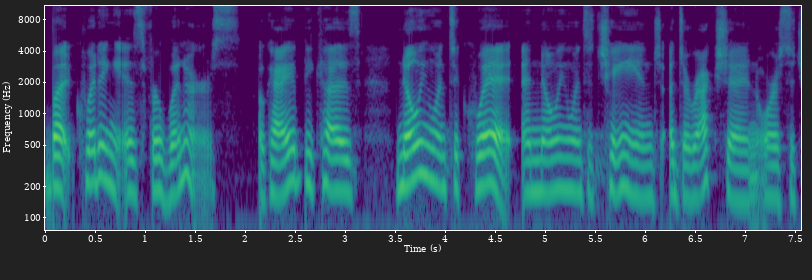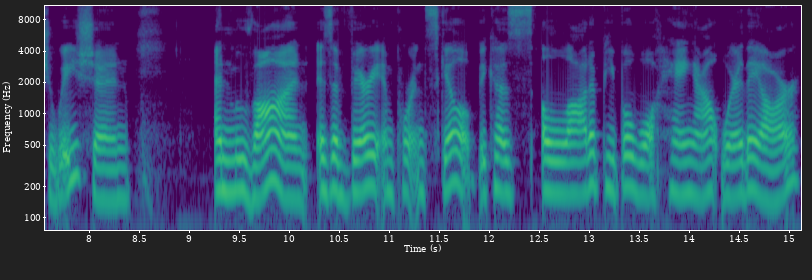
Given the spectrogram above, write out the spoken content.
but quitting is for winners, okay? Because knowing when to quit and knowing when to change a direction or a situation and move on is a very important skill because a lot of people will hang out where they are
